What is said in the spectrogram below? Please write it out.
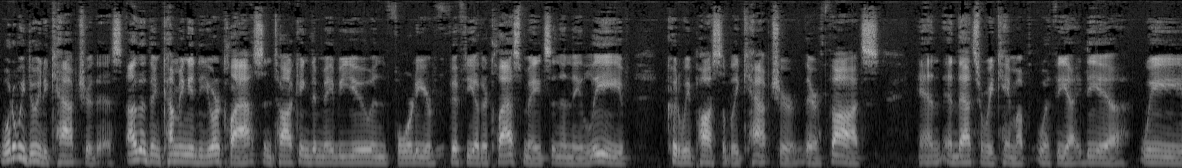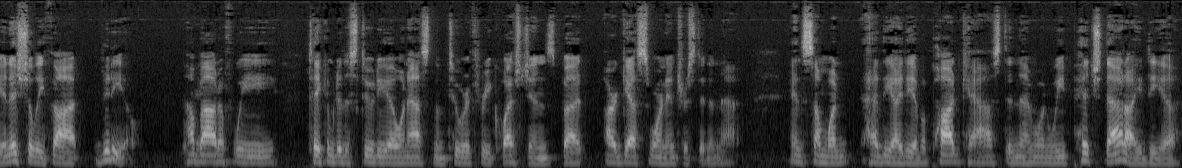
what are we doing to capture this other than coming into your class and talking to maybe you and 40 or 50 other classmates and then they leave? Could we possibly capture their thoughts? And and that's where we came up with the idea. We initially thought video. How about if we take them to the studio and ask them two or three questions but our guests weren't interested in that. And someone had the idea of a podcast and then when we pitched that idea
